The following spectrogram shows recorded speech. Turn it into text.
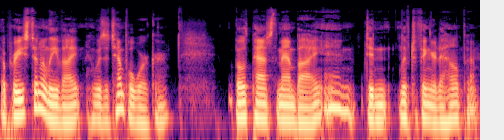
A priest and a Levite, who was a temple worker, both passed the man by and didn't lift a finger to help him.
